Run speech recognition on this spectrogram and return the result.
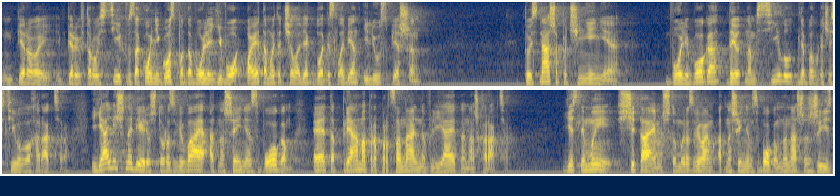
1, 1 и 2 стих, «В законе Господа воля Его, поэтому этот человек благословен или успешен». То есть наше подчинение воле Бога дает нам силу для благочестивого характера. И я лично верю, что развивая отношения с Богом, это прямо пропорционально влияет на наш характер. Если мы считаем, что мы развиваем отношения с Богом, но наша жизнь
